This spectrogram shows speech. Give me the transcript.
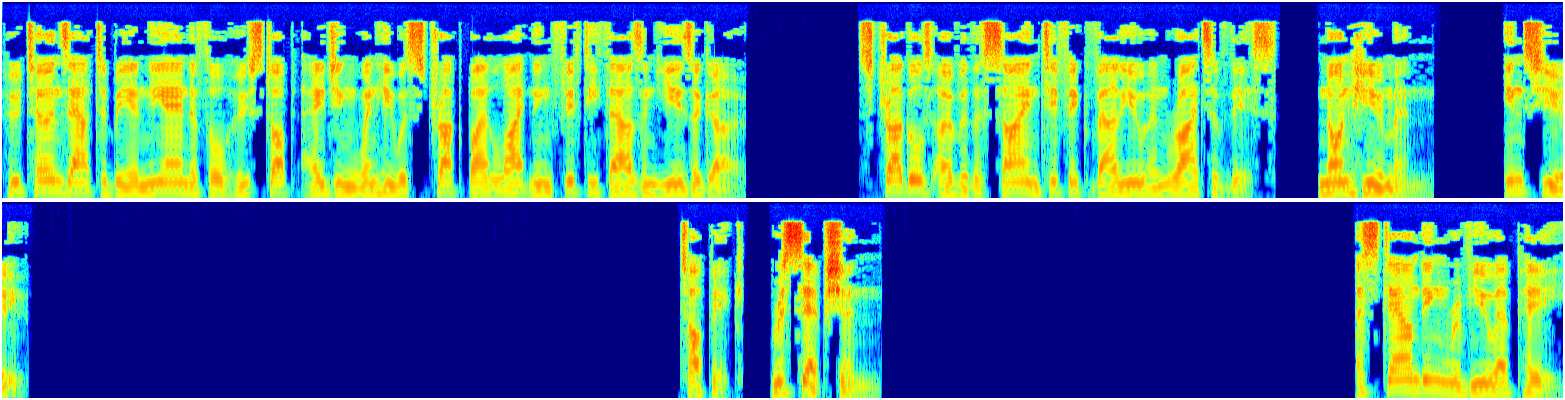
who turns out to be a Neanderthal who stopped aging when he was struck by lightning 50,000 years ago. Struggles over the scientific value and rights of this non-human ensue. Topic: Reception. Astounding reviewer P.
